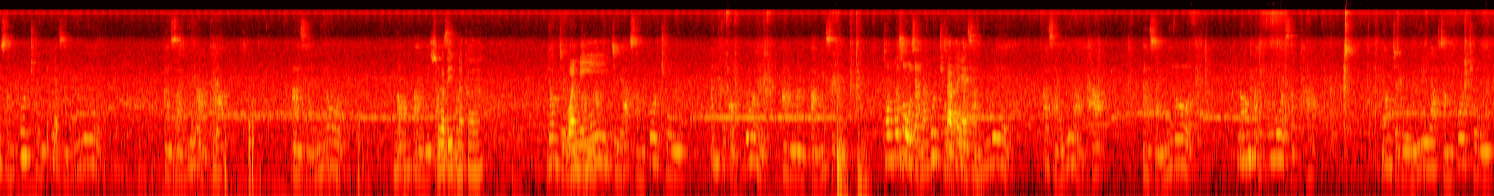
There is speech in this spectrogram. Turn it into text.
เป็นสังโพชฌงค์ที่อาศัยวิเวกอาศัยวิราคะอาศัยนิโรธน้อมไปในสการวัสดีสละนะคะย่อมเจริญวันนี้ธรรมวิจยะสัมโพชฌงค์อันประกอบด้วยอาณาปานสติท่องพระสูตรนะคะสัมโพชฌงค์สาธที่ยาอาสัศังยวิเวกอาศัยวิราคะอาศัยนิโรธน้อมไปเพื่อโวสักคะ ย่อมเจริญวิริยะสัมโพชฌงค์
